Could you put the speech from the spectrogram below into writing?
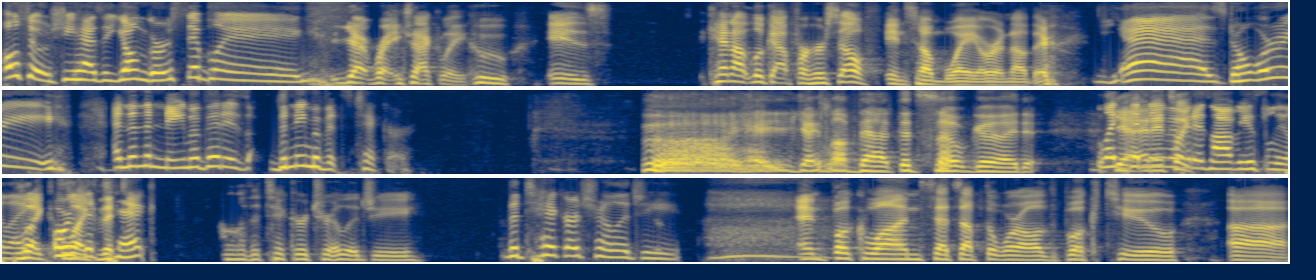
Also, she has a younger sibling. Yeah, right, exactly. Who is cannot look out for herself in some way or another. Yes, don't worry. And then the name of it is the name of it's Ticker. Oh, I, I love that. That's so good. Like Yeah, the name it's of like- it is obviously like, like- or like the, the- tick, Oh, the Ticker trilogy. the ticker trilogy. And book one sets up the world. Book two, uh,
